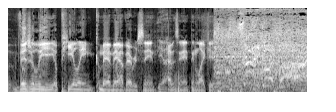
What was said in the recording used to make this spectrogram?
visually appealing Kamehameha I've ever seen. Yeah. I haven't seen anything like it. Say goodbye!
